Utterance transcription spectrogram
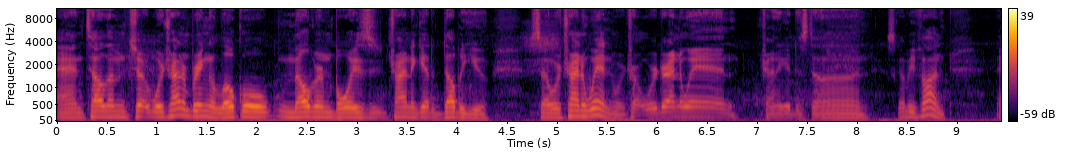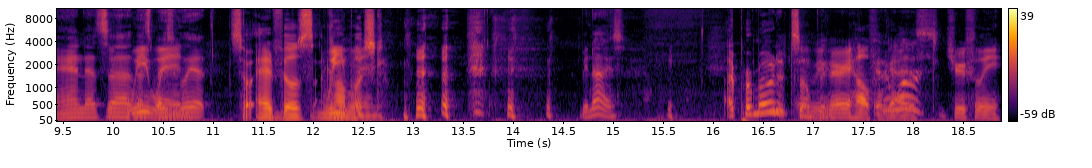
and tell them to, we're trying to bring the local Melbourne boys trying to get a W. So we're trying to win. We're trying. We're trying to win. Trying to get this done. It's gonna be fun, and that's If uh, we that's basically it. So Ed feels We accomplished. win. Be nice. I promoted something. It would be very helpful, guys. worked. Truthfully,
